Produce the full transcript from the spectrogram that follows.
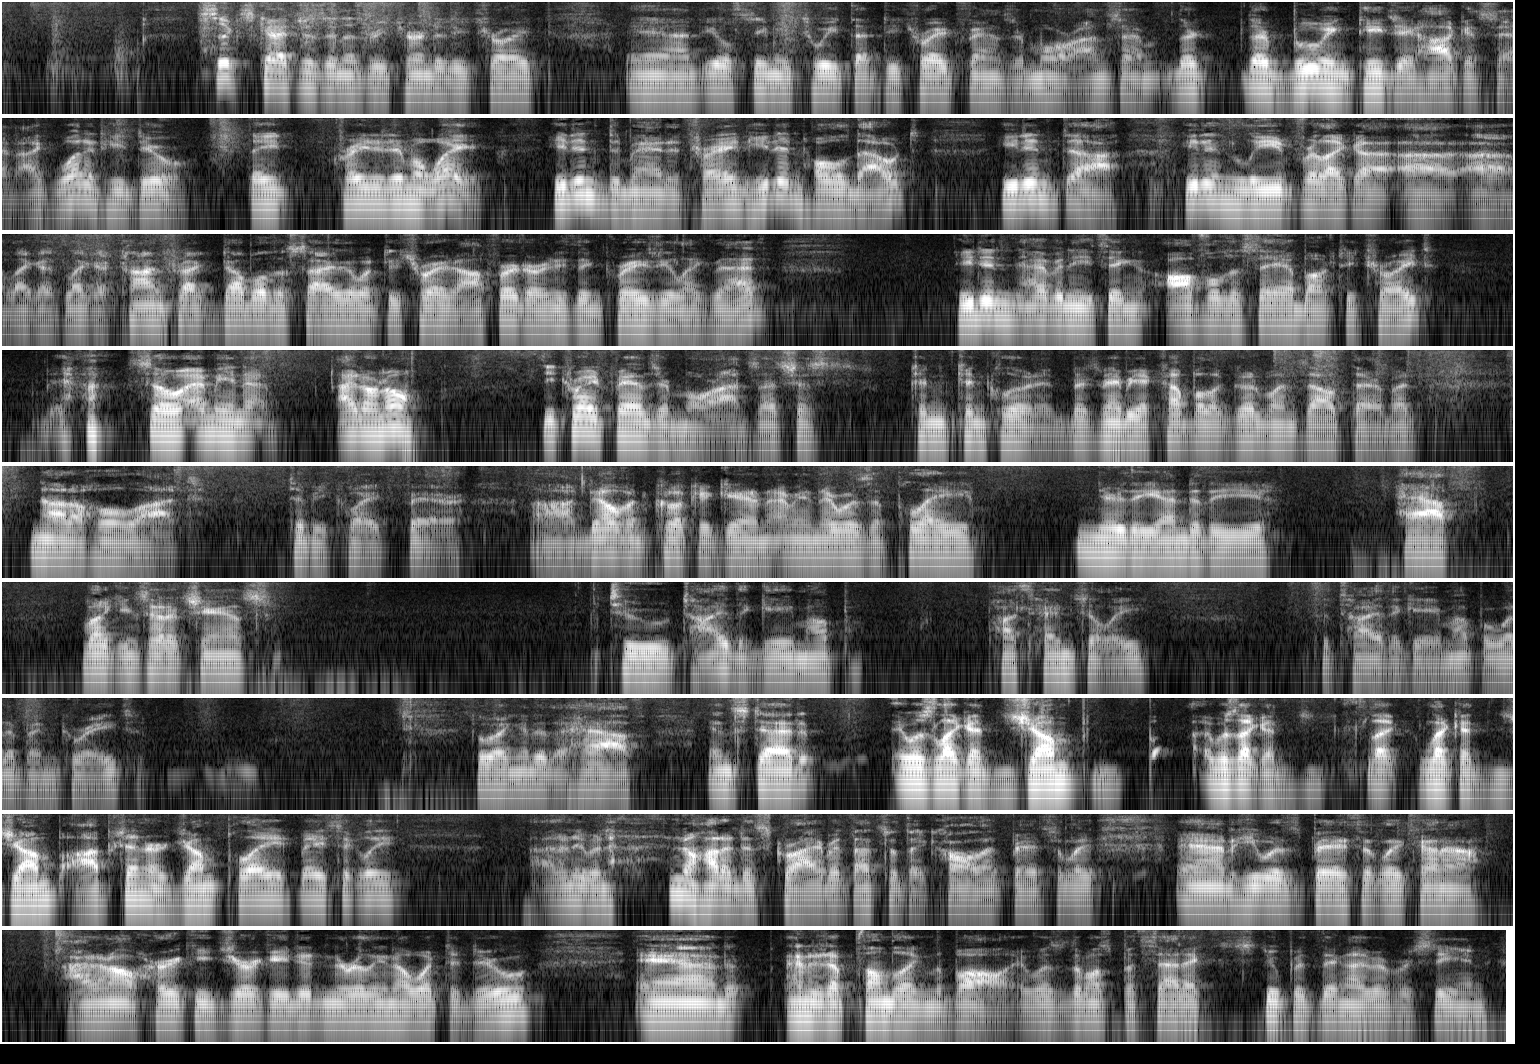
Six catches in his return to Detroit, and you'll see me tweet that Detroit fans are morons. They're they're booing TJ Hockenson. Like, what did he do? They traded him away. He didn't demand a trade. He didn't hold out. He didn't. Uh, he didn't leave for like a, like a like a contract double the size of what Detroit offered or anything crazy like that he didn't have anything awful to say about Detroit. so I mean, I don't know. Detroit fans are morons. That's just con- concluded. There's maybe a couple of good ones out there, but not a whole lot, to be quite fair. Uh, Dalvin Cook again. I mean, there was a play near the end of the half. Vikings had a chance to tie the game up, potentially to tie the game up. It would have been great going into the half. Instead, it was like a jump. It was like a like like a jump option or jump play, basically. I don't even know how to describe it. That's what they call it, basically. And he was basically kind of, I don't know, herky jerky. Didn't really know what to do, and ended up fumbling the ball. It was the most pathetic, stupid thing I've ever seen.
